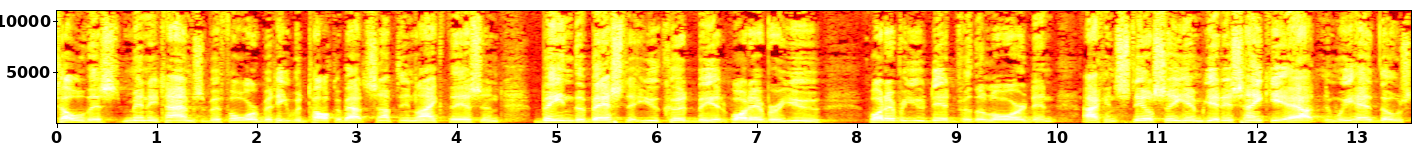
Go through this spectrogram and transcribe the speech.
told this many times before, but he would talk about something like this and being the best that you could be at whatever you whatever you did for the Lord. And I can still see him get his hanky out. And we had those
